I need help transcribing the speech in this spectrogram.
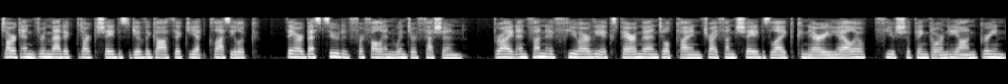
Dark and dramatic dark shades give a gothic yet classy look. They are best suited for fall and winter fashion. Bright and fun if you are the experimental kind. Try fun shades like canary yellow, fuchsia pink, or neon green.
